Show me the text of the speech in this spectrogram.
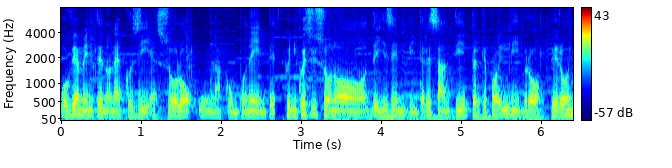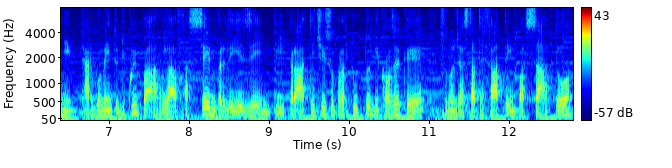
Ovviamente non è così, è solo una componente. Quindi questi sono degli esempi interessanti perché poi il libro per ogni argomento di cui parla fa sempre degli esempi pratici, soprattutto di cose che sono già state fatte in passato.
